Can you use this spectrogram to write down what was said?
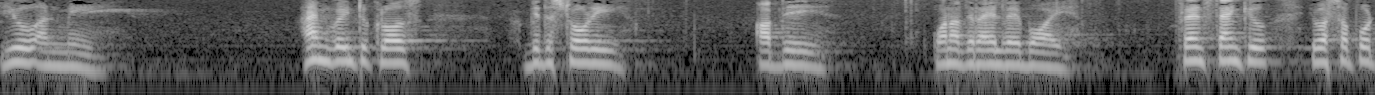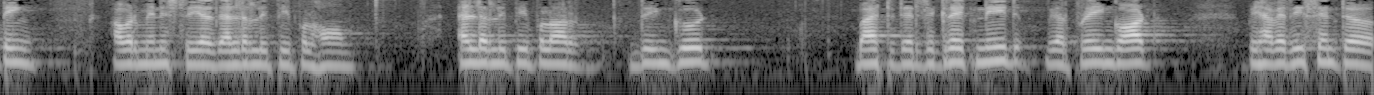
You and me. I'm going to close with the story of the one of the railway boy. Friends, thank you. You are supporting our ministry at the elderly people home. Elderly people are doing good, but there is a great need. We are praying God. We have a recent, uh,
